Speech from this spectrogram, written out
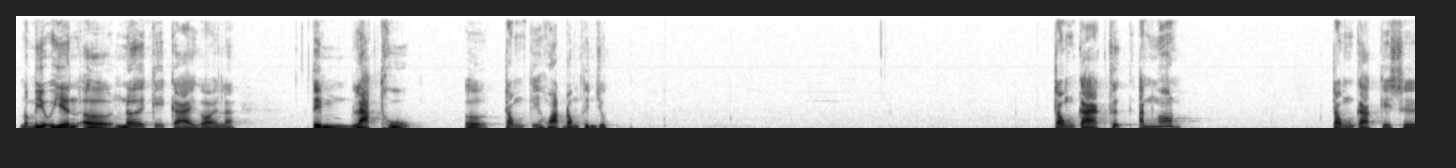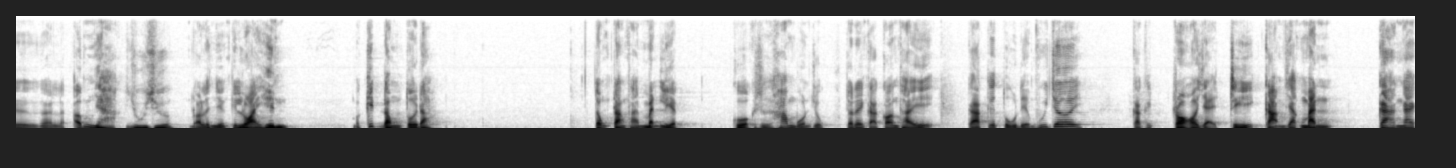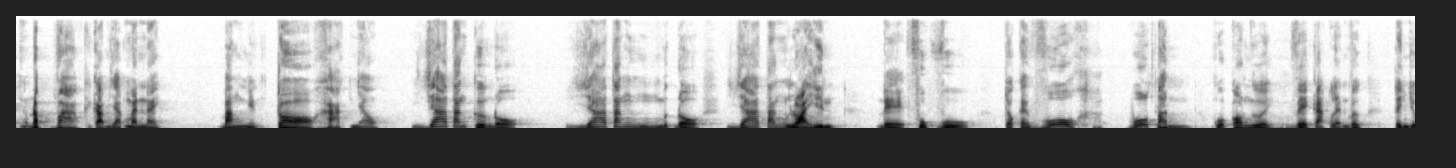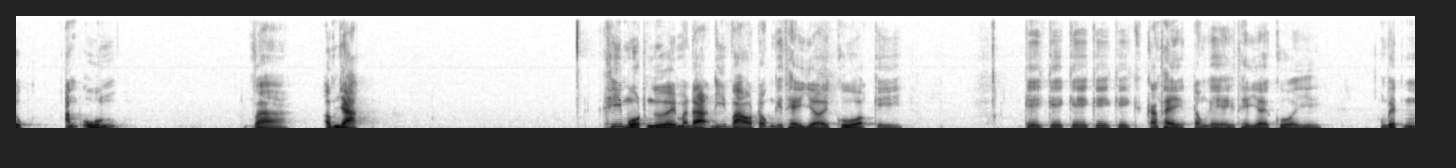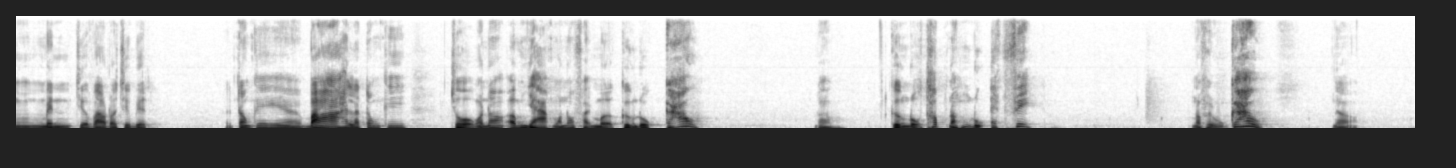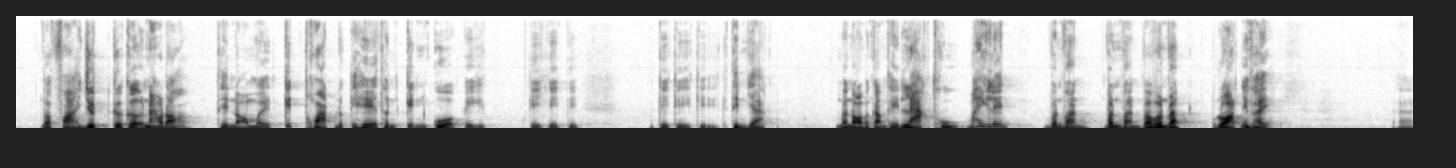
nó biểu hiện ở nơi cái cái gọi là tìm lạc thú ở trong cái hoạt động tình dục. Trong các thức ăn ngon trong các cái sự gọi là âm nhạc du dương đó là những cái loại hình mà kích động tối đa trong trạng thái mạnh liệt của cái sự ham muốn dục. Cho nên cả con thấy các cái tụ điểm vui chơi, các cái trò giải trí cảm giác mạnh càng ngày càng đập vào cái cảm giác mạnh này bằng những trò khác nhau, gia tăng cường độ, gia tăng mức độ, gia tăng loại hình để phục vụ cho cái vô vô tận của con người về các lĩnh vực tình dục, ăn uống và âm nhạc. Khi một người mà đã đi vào trong cái thế giới của cái cái cái cái cái cái các thấy trong cái thế giới của gì? Không biết ừ, mình chưa vào đó chưa biết. Trong cái ba hay là trong cái chỗ mà nó âm nhạc mà nó phải mở cường độ cao. Đó cường độ thấp nó không đủ phê nó phải đủ cao. Đó. Và phải giật cỡ cỡ nào đó thì nó mới kích hoạt được cái hệ thần kinh của cái cái cái cái cái cái, cái, cái thính giác. Mà nó mới cảm thấy lạc thú bay lên. Vân vân vân vân và vân vân một loạt như vậy. À.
